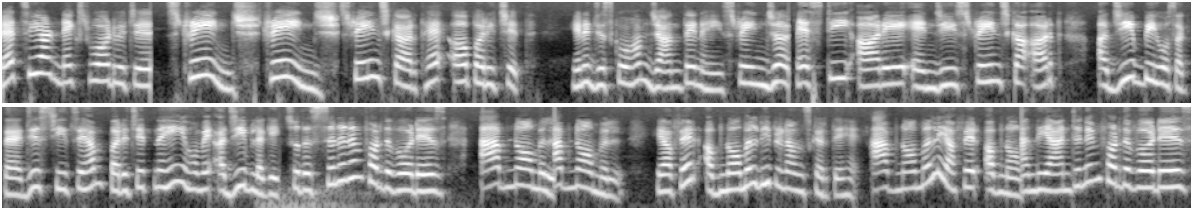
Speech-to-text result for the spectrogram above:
let's see our next word which is strange strange strange का अर्थ है अपरिचित यानी जिसको हम जानते नहीं stranger S T R A N G strange का अर्थ अजीब भी हो सकता है जिस चीज़ से हम परिचित नहीं हमें अजीब लगे so the synonym for the word is abnormal abnormal या फिर अबनॉर्मल भी प्रोनाउंस करते हैं एबनॉर्मल या फिर abnormal and the antonym for the word is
